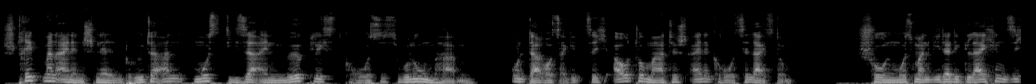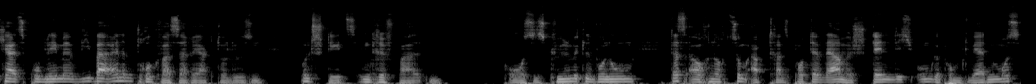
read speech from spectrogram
Strebt man einen schnellen Brüter an, muss dieser ein möglichst großes Volumen haben, und daraus ergibt sich automatisch eine große Leistung. Schon muss man wieder die gleichen Sicherheitsprobleme wie bei einem Druckwasserreaktor lösen und stets im Griff behalten. Großes Kühlmittelvolumen, das auch noch zum Abtransport der Wärme ständig umgepumpt werden muss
